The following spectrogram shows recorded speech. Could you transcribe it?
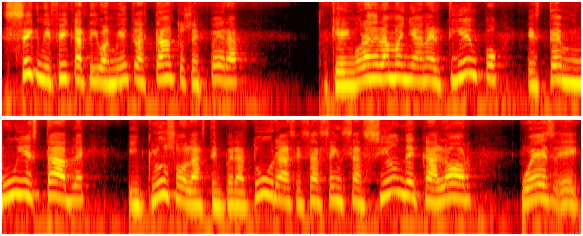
significativas. Mientras tanto, se espera que en horas de la mañana el tiempo esté muy estable incluso las temperaturas, esa sensación de calor, pues eh,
